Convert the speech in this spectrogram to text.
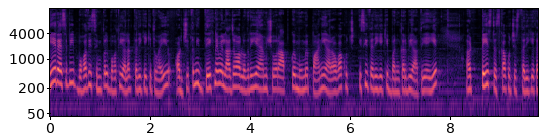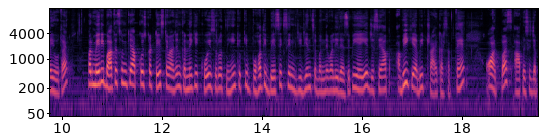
ये रेसिपी बहुत ही सिंपल बहुत ही अलग तरीके की तो भाई और जितनी देखने में लाजवाब लग रही है आई एम श्योर आपके मुँह में पानी आ रहा होगा, कुछ इसी तरीके की बनकर भी आती है ये। टेस्ट इसका कुछ इस तरीके का ही होता है। पर मेरी बातें सुन के आपको इसका टेस्ट इमेजिन करने की कोई ज़रूरत नहीं क्योंकि बहुत ही बेसिक से इंग्रेडिएंट से बनने वाली रेसिपी है ये, जिसे आप अभी के अभी ट्राई कर सकते हैं। और बस आप इसे जब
